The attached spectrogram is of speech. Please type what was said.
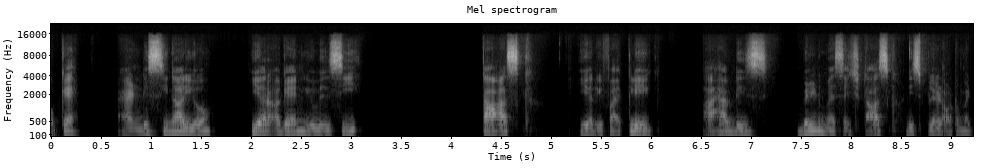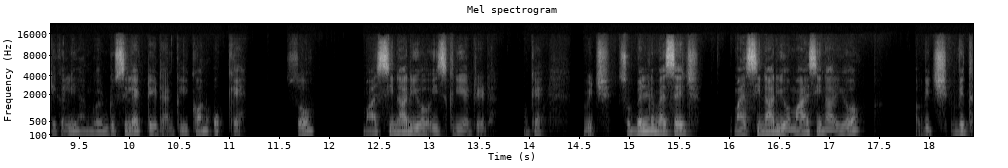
okay and this scenario here again you will see task here if i click i have this build message task displayed automatically. I'm going to select it and click on OK. So my scenario is created. Okay, which so build message, my scenario, my scenario, which with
